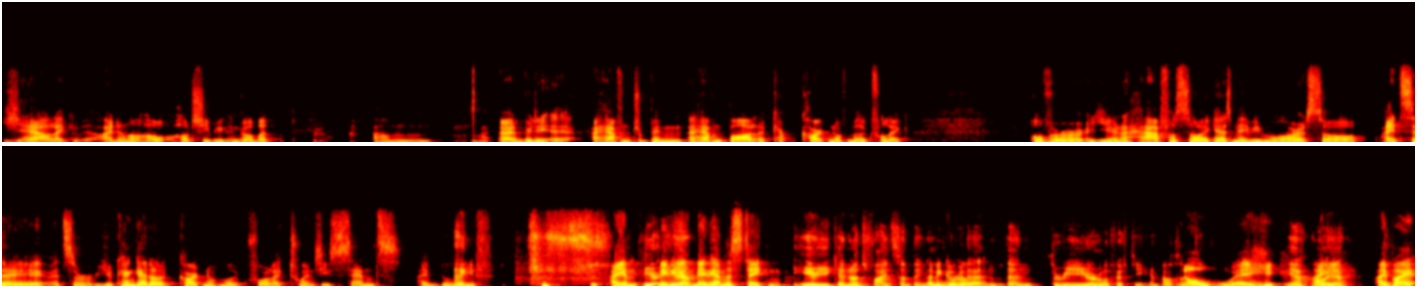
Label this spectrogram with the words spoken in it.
yeah like i don't know how how cheap you can go but um i really i haven't been i haven't bought a carton of milk for like over a year and a half or so i guess maybe more so i'd say it's a you can get a carton of milk for like 20 cents i believe i am Here- maybe here- maybe i'm mistaken Here you cannot find something Let me Google that. than, than three euro fifty. Impossible. no way Yeah. Oh I- yeah. I buy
